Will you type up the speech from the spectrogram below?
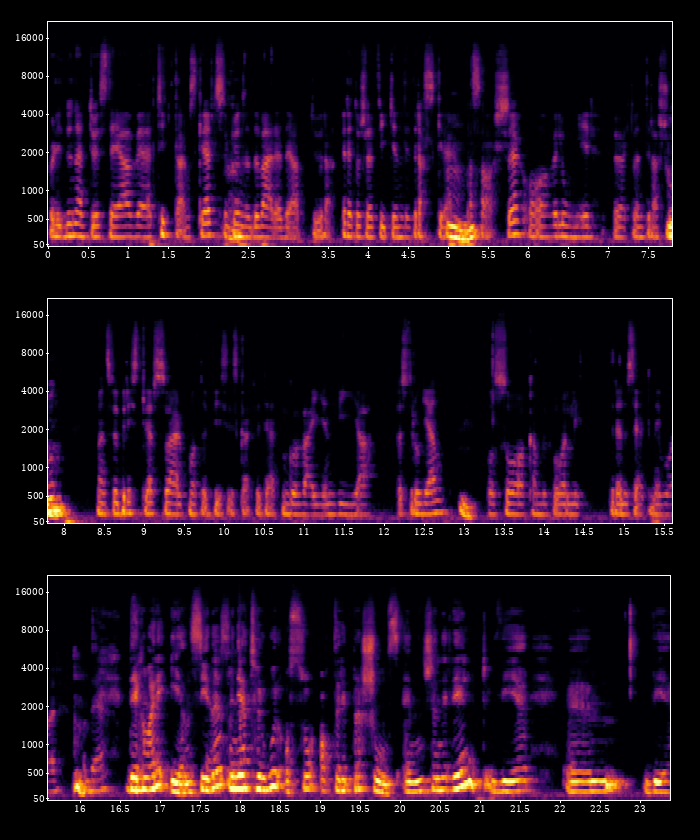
Fordi Du nevnte jo i sted ved tykktarmskreft så kunne det være det at du rett og slett fikk en litt raskere Mm. passasje, og ved lunger økt ventilasjon. Mm. Mens ved brystkreft så er det på en måte fysisk aktiviteten går veien via østrogen, Mm. og så kan du få litt reduserte nivåer på av det. Det kan være én side. men jeg tror også at reparasjonsevnen generelt ved, øh, ved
